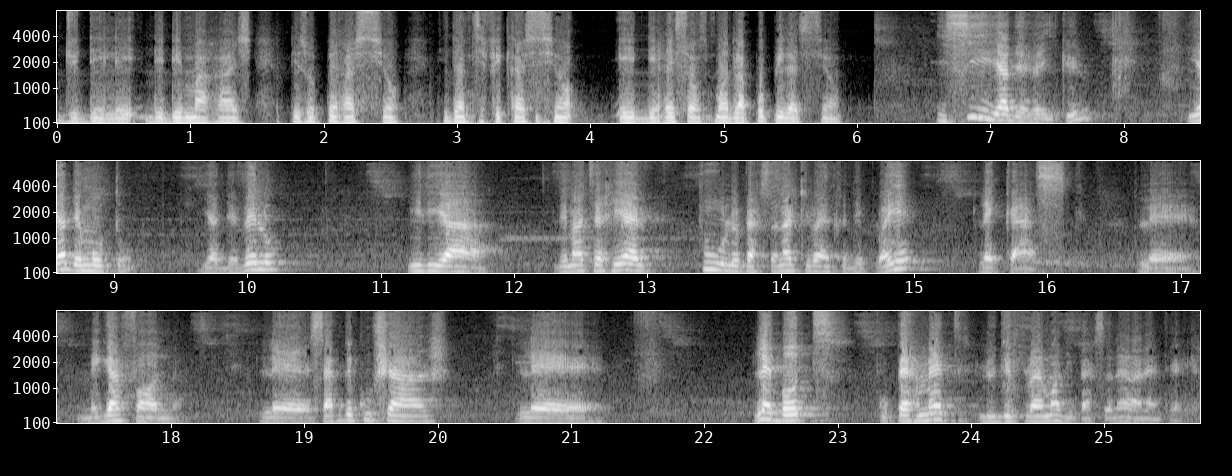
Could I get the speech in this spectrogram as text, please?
du délai de démarrage des opérations d'identification et de recensement de la population. Ici, il y a des véhicules, il y a des motos, il y a des vélos, il y a des matériels pour le personnel qui va être déployé, les casques, les mégaphones, les sacs de couchage, les, les bottes pour permettre le déploiement du personnel à l'intérieur.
